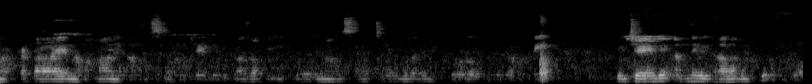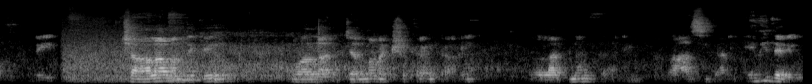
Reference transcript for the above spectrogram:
మర్కటాయ నమః అని నామస్మరణ చేయండి. బికాస్ ఆఫ్ ఈ రోజున సంవత్సరం కూడా ఇవి చేయండి అన్ని విధాలా మీకు బాగుంటుంది చాలా మందికి వాళ్ళ జన్మ నక్షత్రం కానీ లగ్నం కానీ రాశి కానీ ఏమీ తెలియదు.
